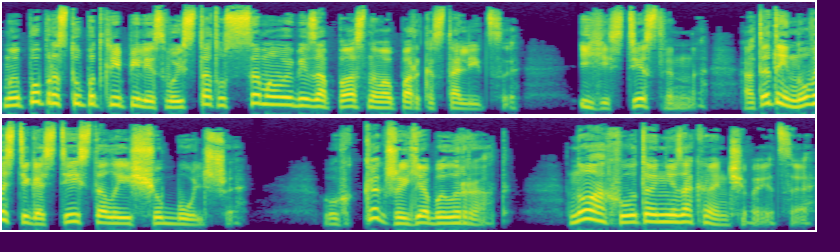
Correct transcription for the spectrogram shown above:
мы попросту подкрепили свой статус самого безопасного парка столицы. И, естественно, от этой новости гостей стало еще больше. Ух, как же я был рад. Но охота не заканчивается.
